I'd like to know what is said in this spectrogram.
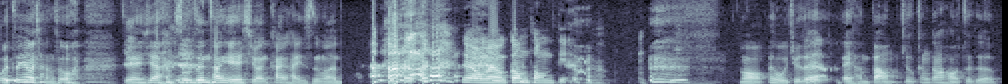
我正要想说，等一下，苏贞昌也很喜欢看海是吗？对，我们有共通点。哦，哎，我觉得哎、啊，很棒，就是刚刚好这个。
